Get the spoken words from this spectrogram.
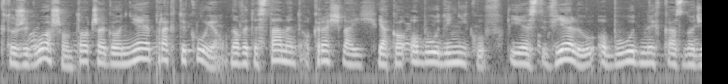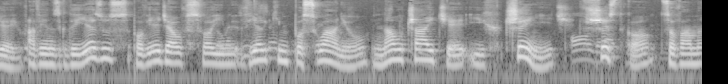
którzy głoszą to, czego nie praktykują. Nowy Testament określa ich jako obłudników i jest wielu obłudnych kaznodziejów. A więc gdy Jezus powiedział w swoim wielkim posłaniu, nauczajcie ich czynić wszystko, co wam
